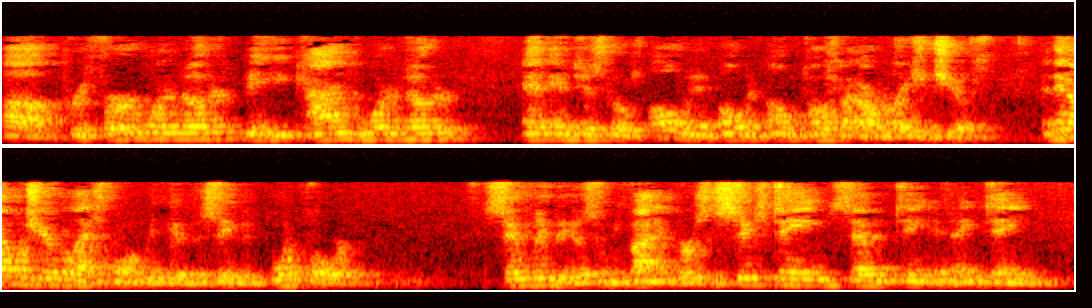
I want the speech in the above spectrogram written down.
Uh, prefer one another. Be kind to one another. And, and just goes on and on and on. Talks about our relationships. And then I want to share the last point with you this evening. Point four. Simply this, and we find it in verses 16, 17, and 18.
